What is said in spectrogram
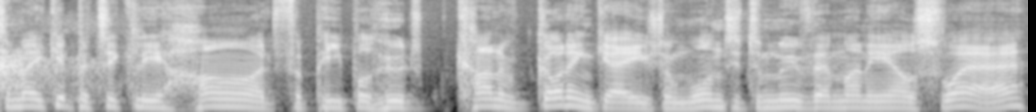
to make it particularly hard for people who'd kind of got engaged and wanted to move their money elsewhere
